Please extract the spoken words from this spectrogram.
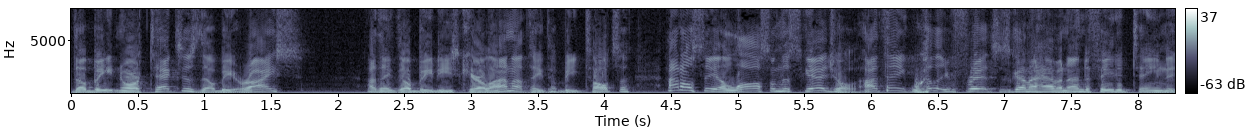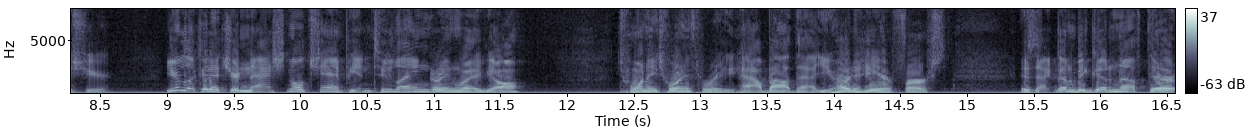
They'll beat North Texas. They'll beat Rice. I think they'll beat East Carolina. I think they'll beat Tulsa. I don't see a loss on the schedule. I think Willie Fritz is going to have an undefeated team this year. You're looking at your national champion, Tulane Green Wave, y'all. 2023. How about that? You heard it here first. Is that going to be good enough? They're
